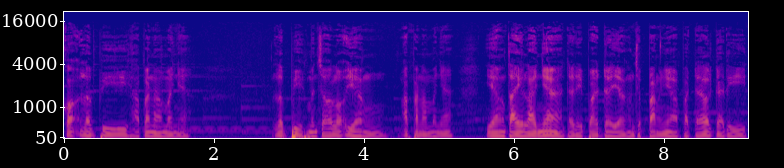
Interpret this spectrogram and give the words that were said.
kok lebih apa namanya lebih mencolok yang apa namanya yang Thailandnya daripada yang Jepangnya padahal dari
